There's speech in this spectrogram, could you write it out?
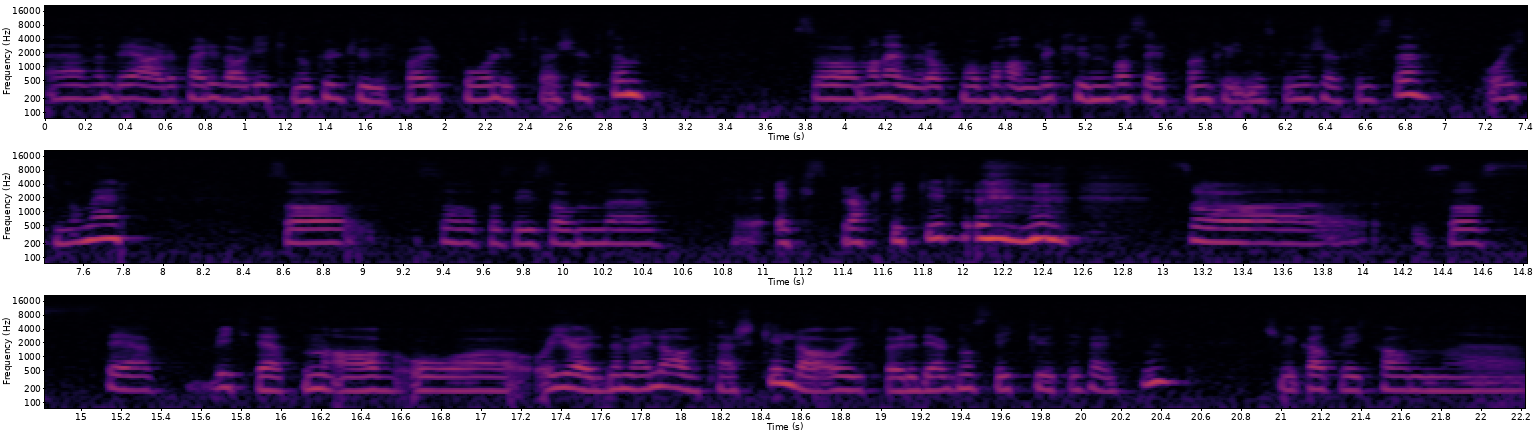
Eh, men det er det per i dag ikke noe kultur for på luftveissykdom. Så man ender opp med å behandle kun basert på en klinisk undersøkelse, og ikke noe mer. Så, så å si, som eh, ekspraktiker så, så se viktigheten av å, å gjøre det mer lavterskel da, og utføre diagnostikk ute i felten, slik at vi kan uh,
